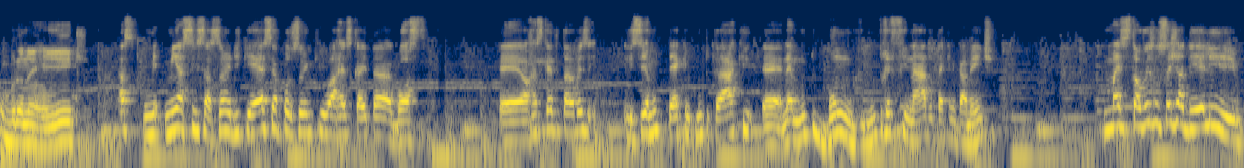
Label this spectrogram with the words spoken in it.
o Bruno Henrique. As- mi- minha sensação é de que essa é a posição em que o Arrascaeta gosta. É, o Arrascaeta talvez ele seja muito técnico, muito craque, é, né, muito bom, muito refinado tecnicamente, mas talvez não seja dele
